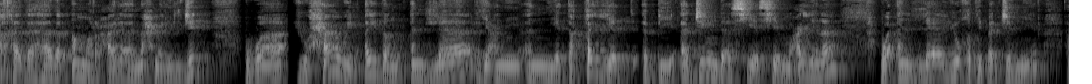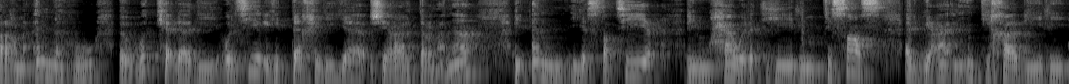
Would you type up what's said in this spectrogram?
أخذ هذا الأمر على محمل الجد ويحاول أيضا أن لا يعني أن يتقيد بأجندة سياسية معينة وأن لا يغضب الجميع رغم أنه وكل لوزيره الداخلية جيرال درمانا بأن يستطيع بمحاولته لامتصاص الوعاء الانتخابي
